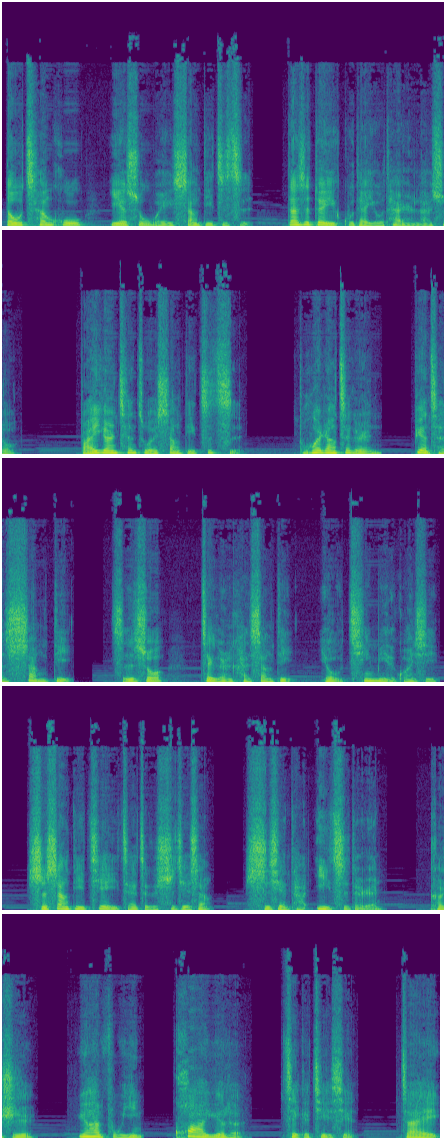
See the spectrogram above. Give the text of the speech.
都称呼耶稣为上帝之子。但是对于古代犹太人来说，把一个人称之为上帝之子，不会让这个人变成上帝，只是说这个人和上帝有亲密的关系，是上帝借以在这个世界上实现他意志的人。可是约翰福音跨越了这个界限，在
